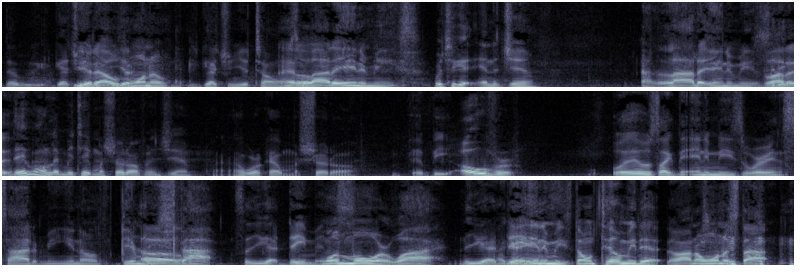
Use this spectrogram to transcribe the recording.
That we got you Yeah, that was your- one of them. got you in your tone. I had a lot of enemies. What you get in the gym? A lot of enemies. A lot they, of. they won't let me take my shirt off in the gym. I work out with my shirt off. It'd be over. well, it was like the enemies were inside of me. You know, Demery, Oh, stop. So you got demons. One more. Why? You got I got demons. enemies. Don't tell me that. I don't want to stop.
